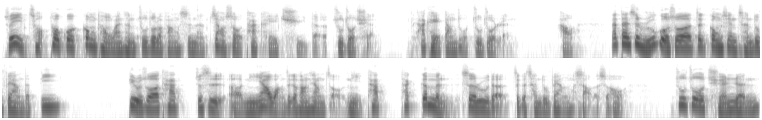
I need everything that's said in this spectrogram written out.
所以，从透过共同完成著作的方式呢，教授他可以取得著作权，他可以当做著作人。好，那但是如果说这个贡献程度非常的低，譬如说他就是呃你要往这个方向走，你他他根本摄入的这个程度非常少的时候，著作权人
